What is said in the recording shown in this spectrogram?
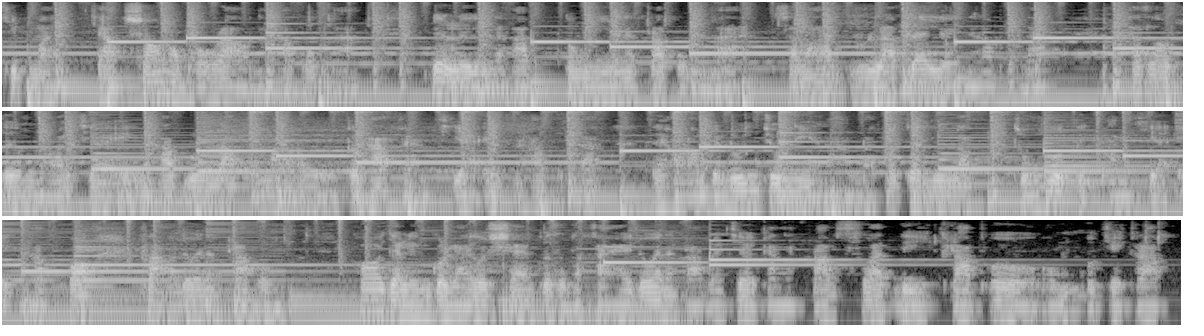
คลิปใหม่จากช่องของพวกเรานะครับผมนะ อย่าลืมนะครับ ตรงนี้นะครับผมนะสามารถรับได้เลยนะครับผมนะถ้าเราเติมร้อย TRX นะครับรุนรับประมาณเกือบ5แสน TRX นะครับผมนะแต่ของเราเป็นรุ่นจูเนียร์นะครับเราก็จะรุนรับสูงสุดถึงพัน TRX นะครับก็ฝากด้วยนะครับผมก็อย่าลืมกดไลค์กดแชร์กด subscribe ให้ด้วยนะครับแล้วเจอกันนะครับ สวัสดีครับผมโอเคครับ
